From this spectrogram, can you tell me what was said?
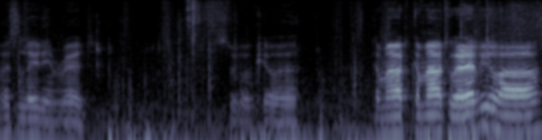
Where's the lady in red? Still gotta kill her. Come out, come out, wherever you are.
